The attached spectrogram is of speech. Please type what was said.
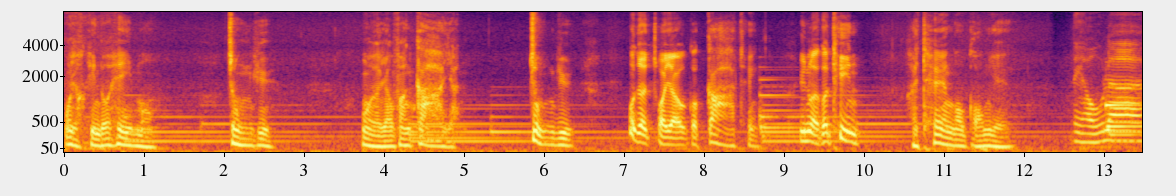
我又見到希望。終於，我又有翻家人。終於，我就再有個家庭。原來個天係聽我講嘢。你好啦，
